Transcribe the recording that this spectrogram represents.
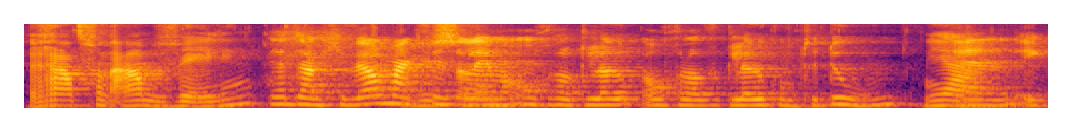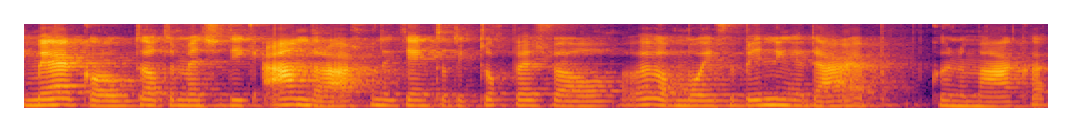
raad van aanbeveling. Ja, dankjewel. Maar ik Dus, vind het alleen eh, maar ongelooflijk leuk, ongelooflijk leuk om te doen. Ja. En ik merk ook dat de mensen die ik aandraag, want ik denk dat ik toch best wel wat mooie verbindingen daar heb kunnen maken,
